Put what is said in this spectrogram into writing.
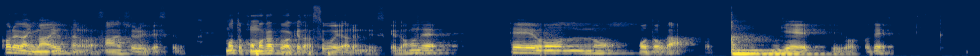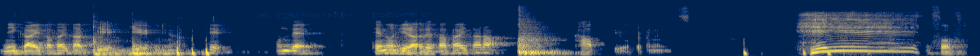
これが今言ったのが3種類ですけど、もっと細かく分けたらすごいあるんですけど、ほんで、低音の音がゲーっていう音で、2回叩いたらゲー、ゲーになって、ほんで、手のひらで叩いたら、かっていう音が鳴ります。へえ。そうそう。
